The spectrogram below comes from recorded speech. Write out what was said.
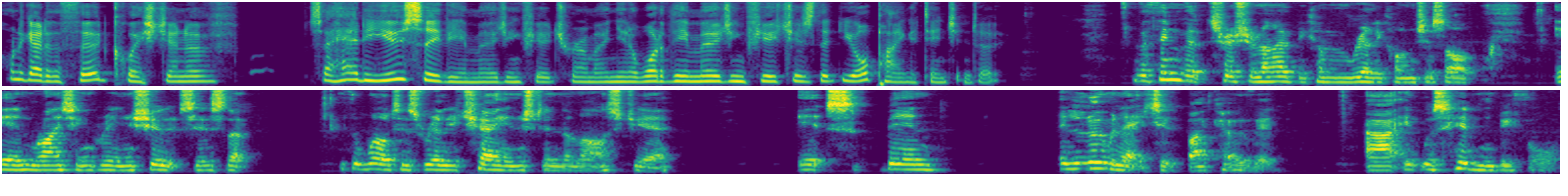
I want to go to the third question of so, how do you see the emerging future? I mean, you know, what are the emerging futures that you're paying attention to? The thing that Trisha and I have become really conscious of in writing Green Shoots is that the world has really changed in the last year. It's been illuminated by COVID. Uh, it was hidden before.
